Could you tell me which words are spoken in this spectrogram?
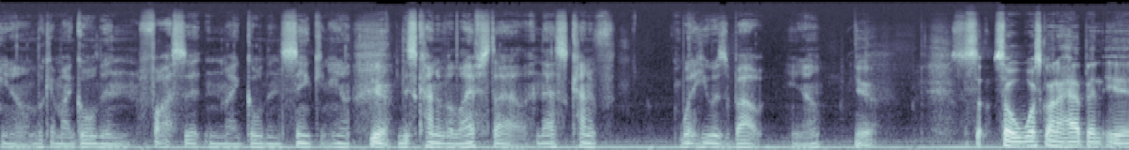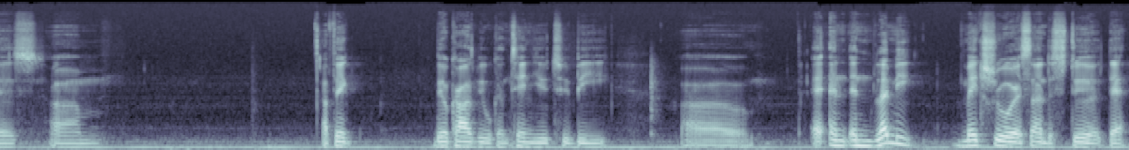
you know, look at my golden faucet and my golden sink and, you know, yeah. this kind of a lifestyle. And that's kind of what he was about, you know? Yeah. So, so what's going to happen is um, I think Bill Cosby will continue to be, uh, and, and let me make sure it's understood that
